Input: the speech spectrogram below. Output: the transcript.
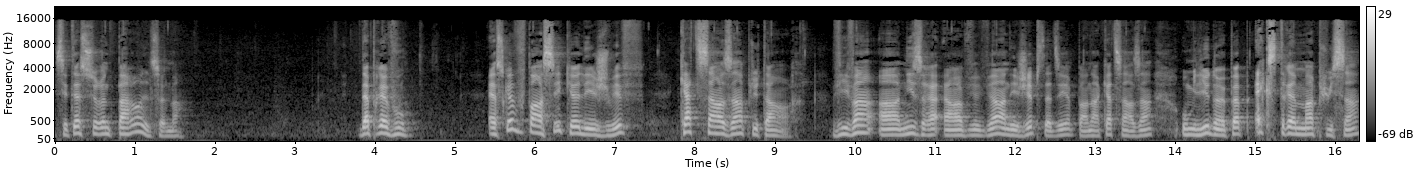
c'était sur une parole seulement. D'après vous, est-ce que vous pensez que les Juifs, 400 ans plus tard, vivant en, Égypte, c'est-à-dire pendant 400 ans, au milieu d'un peuple extrêmement puissant,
